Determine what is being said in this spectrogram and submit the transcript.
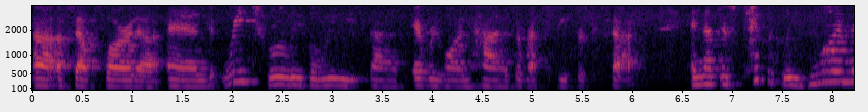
uh, of South Florida. And we truly believe that everyone has a recipe for success and that there's typically one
